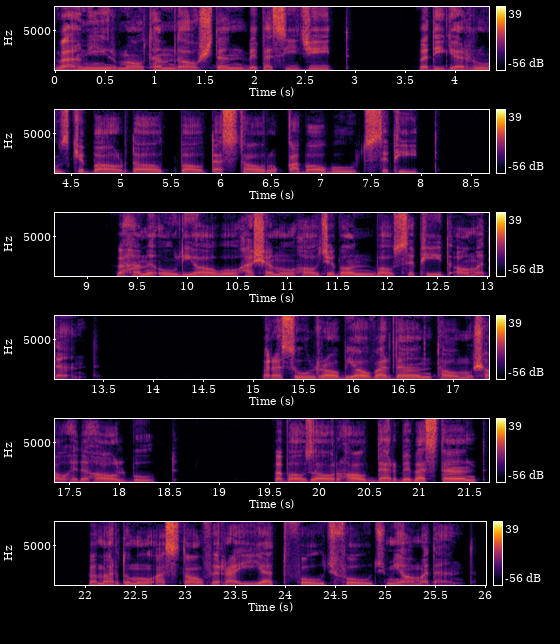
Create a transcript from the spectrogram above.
و امیر ماتم داشتن ببسیجید و دیگر روز که بار داد با دستار و قبا بود سپید و همه اولیا و حشم و حاجبان با سپید آمدند و رسول را بیاوردند تا مشاهد حال بود و بازارها در ببستند و مردم و اصناف رعیت فوج فوج میآمدند.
